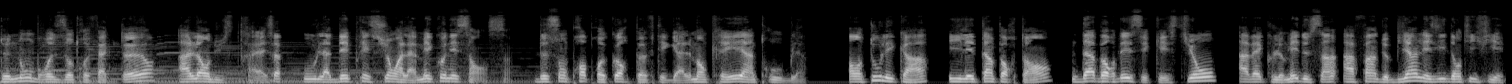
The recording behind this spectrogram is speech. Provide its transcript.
De nombreux autres facteurs, allant du stress, ou la dépression à la méconnaissance, de son propre corps peuvent également créer un trouble. En tous les cas, il est important, d'aborder ces questions, avec le médecin afin de bien les identifier.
